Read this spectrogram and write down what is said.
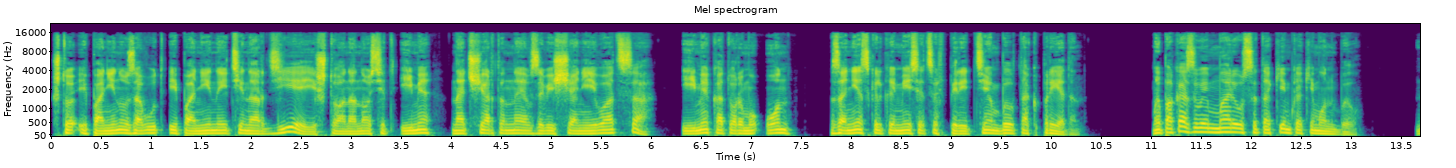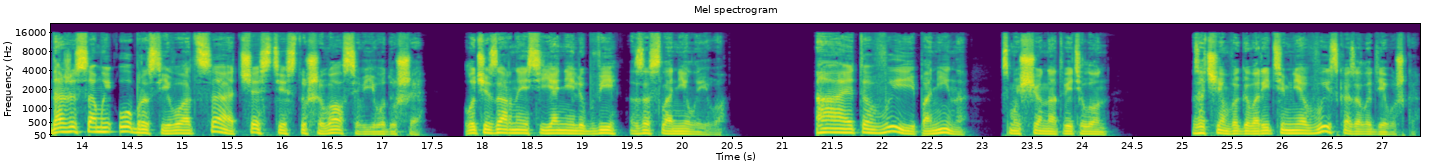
что Ипонину зовут Ипониной Тинардье и что она носит имя, начертанное в завещании его отца, имя, которому он за несколько месяцев перед тем был так предан. Мы показываем Мариуса таким, каким он был. Даже самый образ его отца отчасти стушевался в его душе. Лучезарное сияние любви заслонило его. «А, это вы, Ипонина», — смущенно ответил он. «Зачем вы говорите мне «вы», — сказала девушка.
